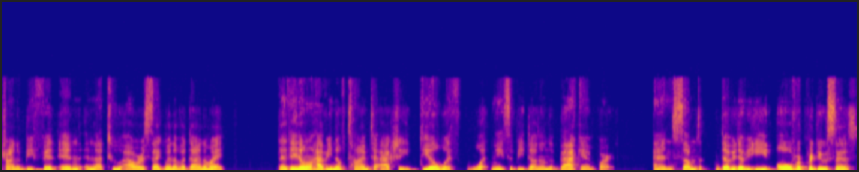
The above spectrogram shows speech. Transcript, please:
trying to be fit in in that two hour segment of a dynamite that they don't have enough time to actually deal with what needs to be done on the back end part. and some WWE overproduces,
